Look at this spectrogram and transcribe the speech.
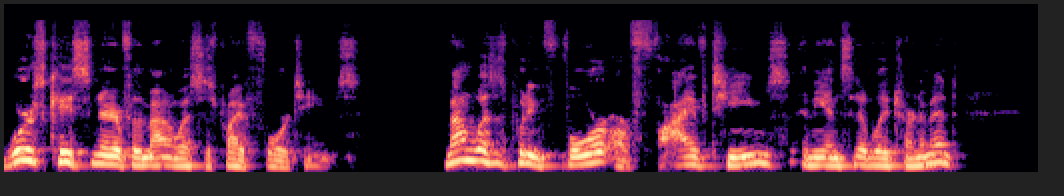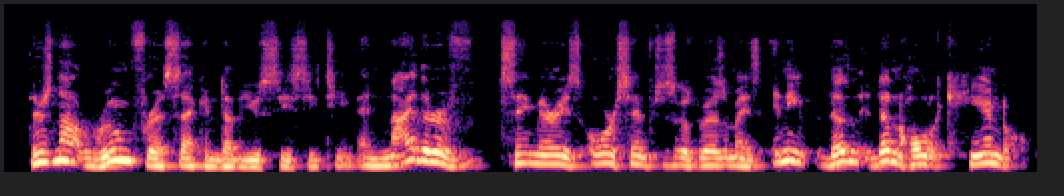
worst case scenario for the Mountain West is probably four teams, Mountain West is putting four or five teams in the NCAA tournament there's not room for a second WCC team, and neither of St. Mary's or San Francisco's resumes any doesn't it doesn't hold a candle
